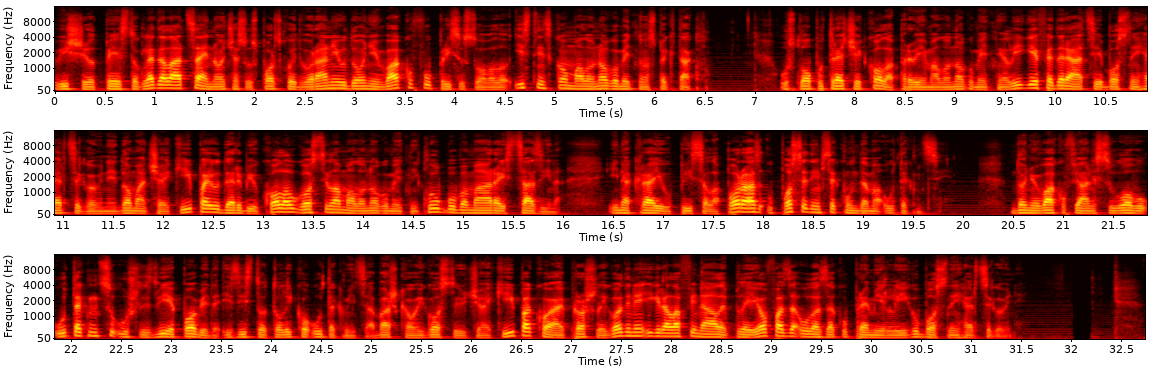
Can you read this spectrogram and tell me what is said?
Više od 500 gledalaca je noćas u sportskoj dvorani u Donjem Vakofu prisustovalo istinskom malonogometnom spektaklu. U sklopu trećeg kola prve malonogometne lige Federacije Bosne i Hercegovine domaća ekipa je u derbiju kola ugostila malonogometni klub Bubamara iz Cazina i na kraju upisala poraz u posljednjim sekundama utakmice. Donjo Vakufljani su u ovu utakmicu ušli s dvije pobjede iz isto toliko utakmica, baš kao i gostujuća ekipa koja je prošle godine igrala finale play-offa za ulazak u Premier ligu Bosne i Hercegovine.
